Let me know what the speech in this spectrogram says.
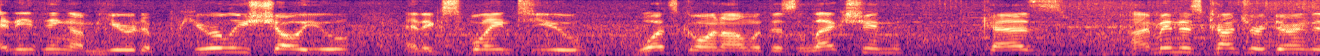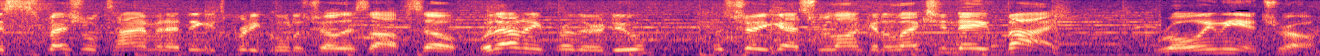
anything. I'm here to purely show you and explain to you what's going on with this election because I'm in this country during this special time and I think it's pretty cool to show this off. So without any further ado, let's show you guys Sri Lankan Election Day by rolling the intro.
